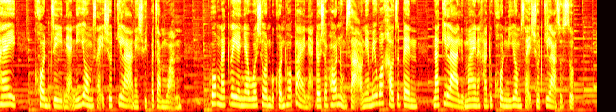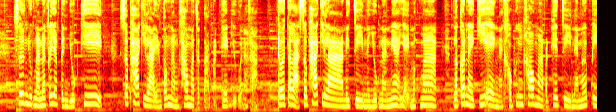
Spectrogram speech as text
ให้คนจีนเนี่ยนิยมใส่ชุดกีฬาในชีวิตประจำวัน พวกนักเรียนเยาวชนบุคคลทั่วไปเนี่ยโดยเฉพาะหนุ่มสาวเนี่ยไม่ว่าเขาจะเป็นนักกีฬาหรือไม่นะคะ ทุกคนนิยมใส่ชุดกีฬาสุดๆ ซึ่งยุคนั้นก็ยังเป็นยุคที่ เสื้อผ้ากีฬายังต้องนำเข้ามาจากต่างประเทศอยู่นะคะ โดยตลาดเสื้อผ้ากีฬาในจีนในยุคนั้นเนี่ยใหญ่มากๆ แล้วก็ไนกี้เองเนี่ยเขาเพิ่งเข้ามาประเทศจีนในเมื่อปี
